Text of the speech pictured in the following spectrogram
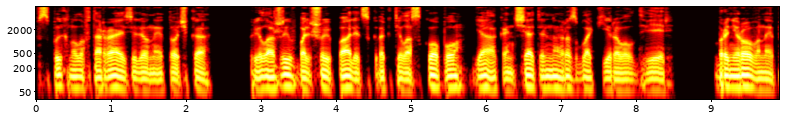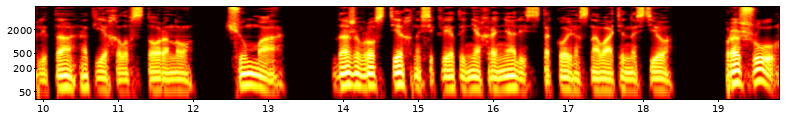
Вспыхнула вторая зеленая точка. Приложив большой палец к дактилоскопу, я окончательно разблокировал дверь. Бронированная плита отъехала в сторону. Чума. Даже в Ростехно секреты не охранялись с такой основательностью. «Прошу!»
